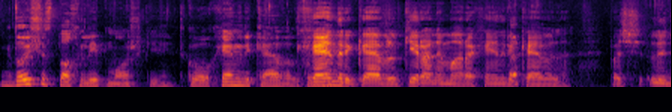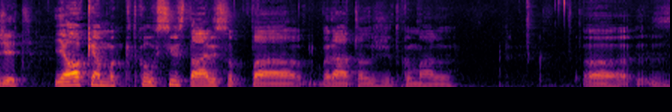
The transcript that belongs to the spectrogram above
kdo je še sploh lep moški? Tako Henry Cavill. tako- Henry Cavill, kira ne mara Henry Cavilla, pač legit. Ja, ok, ampak tako vsi ostali so pa ratali že tako malo uh, z,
